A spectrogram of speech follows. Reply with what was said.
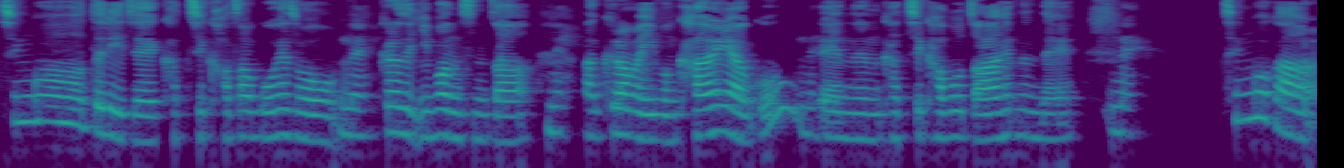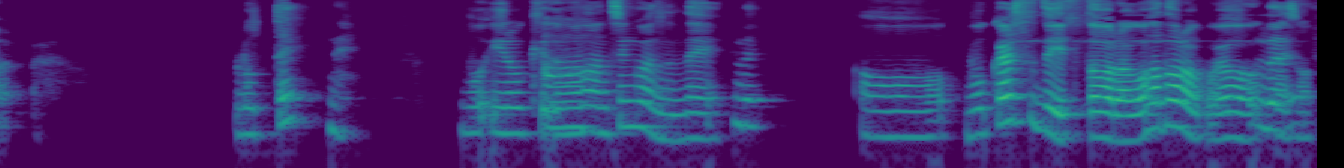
친구들이 이제 같이 가자고 해서, 네. 그래서 이번 진짜, 네. 아, 그러면 이번 가을 야구에는 같이 가보자 했는데, 네. 친구가 롯데? 네. 뭐 이렇게 아. 응원하는 친구였는데, 네. 어, 못 갈 수도 있어 라고 하더라고요. 네. 그래서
